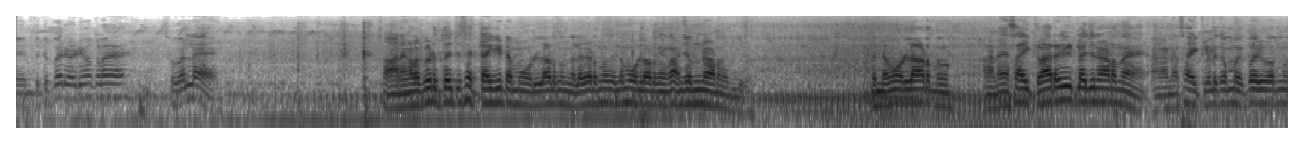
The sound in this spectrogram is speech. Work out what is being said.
എന്തിട്ട് പരിപാടി മക്കളെ? സുഖല്ലേ? സാധനങ്ങളൊക്കെ എടുത്ത് വെച്ച് സെറ്റാക്കിയിട്ടാ മുകളിൽ നടന്നു. ഇന്നലെ കിടന്നു ഇതിന്റെ മുകളിൽ നടന്നു. ഞാൻ നടന്നില്ലേ? ഇതിന്റെ മുകളിൽ നടന്നു. അങ്ങനെ സൈക്കിൾ ആരുടെ വീട്ടിൽ വെച്ച് നടന്നേ? അങ്ങനെ സൈക്കിൾ എടുക്കാൻ ഇപ്പൊ പറഞ്ഞു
